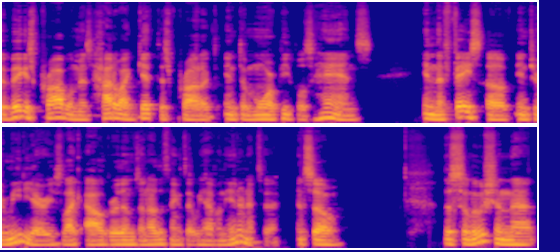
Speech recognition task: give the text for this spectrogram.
The biggest problem is how do I get this product into more people's hands in the face of intermediaries like algorithms and other things that we have on the internet today. And so the solution that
